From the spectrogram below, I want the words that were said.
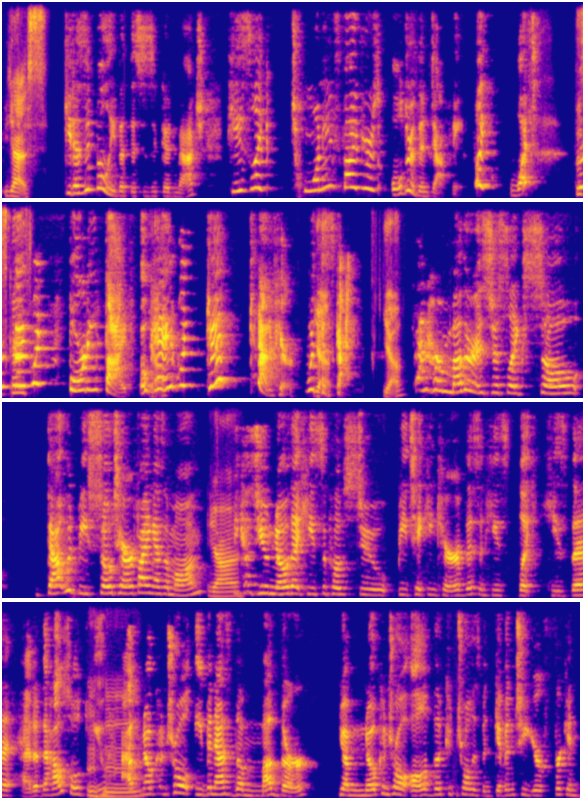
Yes. He doesn't believe that this is a good match. He's like 25 years older than daphne. Like what? This, this guy's, guy's like 45 okay? Yeah. like get get out of here with yeah. this guy yeah. And her mother is just like so that would be so terrifying as a mom. Yeah. Because you know that he's supposed to be taking care of this and he's like he's the head of the household. Mm-hmm. You have no control even as the mother. You have no control. All of the control has been given to your freaking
